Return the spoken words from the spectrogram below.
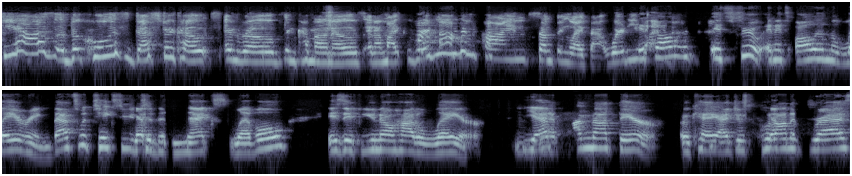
She has the coolest duster coats and robes and kimonos, and I'm like, where do you even find something like that? Where do you? it's all it's true and it's all in the layering that's what takes you Yep. to the next level is if you know how to layer Yep. And i'm not there Okay. I just put on a dress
